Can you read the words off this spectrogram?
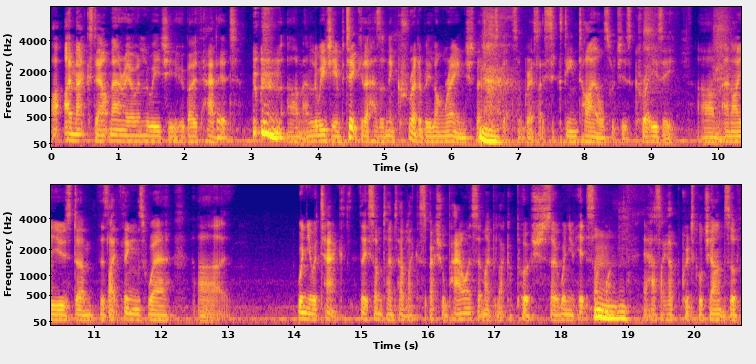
I, maxed out Mario and Luigi, who both had it. um, and Luigi, in particular, has an incredibly long range, especially to get some great, like 16 tiles, which is crazy. Um, and I used. Um, there's like things where. Uh, when you attack, they sometimes have like a special power, so it might be like a push. So when you hit someone, it has like a critical chance of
